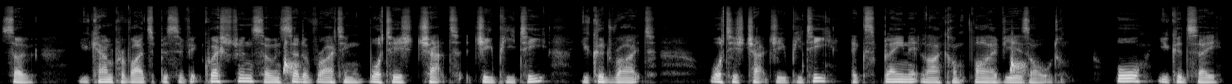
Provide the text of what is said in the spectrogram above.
So, you can provide specific questions. So instead of writing, What is Chat GPT? you could write, What is Chat GPT? Explain it like I'm five years old. Or you could say,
